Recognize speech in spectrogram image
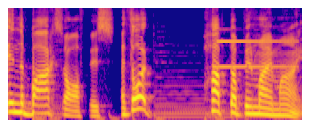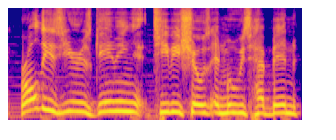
in the box office. I thought popped up in my mind. For all these years, gaming, TV shows, and movies have been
